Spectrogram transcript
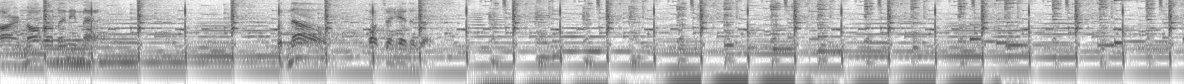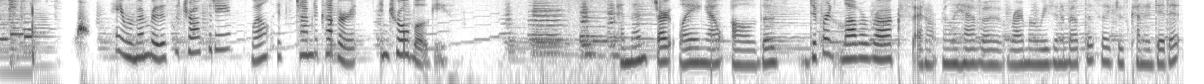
are not on any map. But now, what's ahead of us? Hey, remember this atrocity? Well, it's time to cover it in troll bogies. And then start laying out all of those different lava rocks. I don't really have a rhyme or reason about this, I just kind of did it.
